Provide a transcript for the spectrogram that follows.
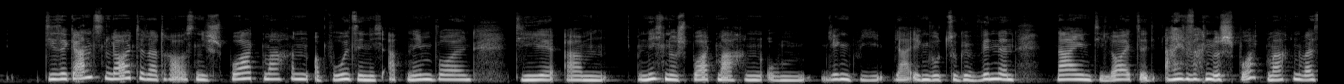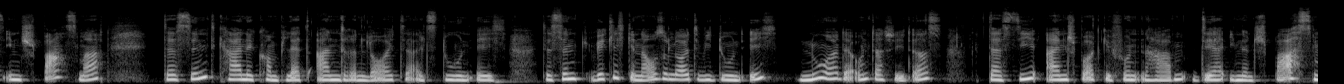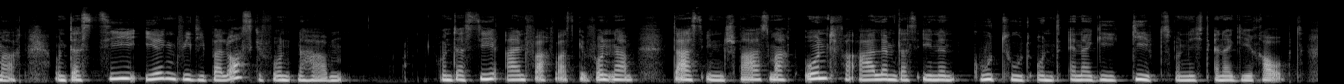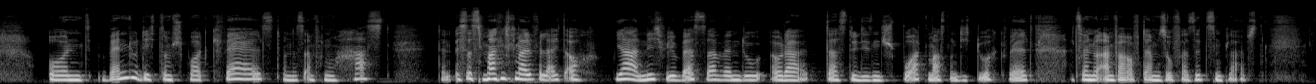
diese ganzen Leute da draußen, die Sport machen, obwohl sie nicht abnehmen wollen, die ähm, nicht nur Sport machen, um irgendwie, ja, irgendwo zu gewinnen. Nein, die Leute, die einfach nur Sport machen, es ihnen Spaß macht, das sind keine komplett anderen Leute als du und ich. Das sind wirklich genauso Leute wie du und ich. Nur der Unterschied ist, dass sie einen Sport gefunden haben, der ihnen Spaß macht und dass sie irgendwie die Balance gefunden haben. Und dass sie einfach was gefunden haben, das ihnen Spaß macht und vor allem, dass ihnen gut tut und Energie gibt und nicht Energie raubt. Und wenn du dich zum Sport quälst und es einfach nur hast, dann ist es manchmal vielleicht auch ja nicht viel besser, wenn du oder dass du diesen Sport machst und dich durchquälst, als wenn du einfach auf deinem Sofa sitzen bleibst.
